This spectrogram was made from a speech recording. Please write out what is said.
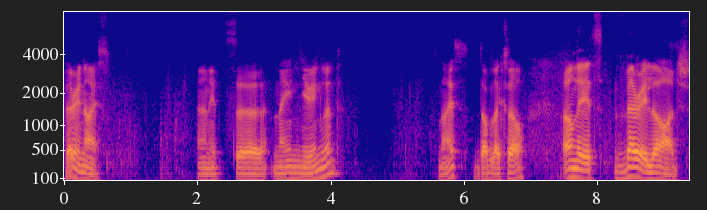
very nice, and it's uh, Maine, New England. Nice, double XL. Only it's very large.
